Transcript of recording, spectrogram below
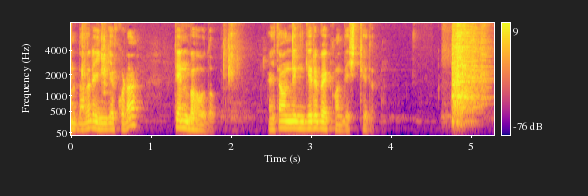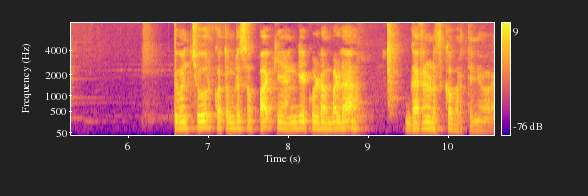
ಅಂತಂದರೆ ಹಿಂಗೆ ಕೂಡ ತಿನ್ನಬಹುದು ಆಯಿತಾ? ಒಂದು ಹಿಂಗೆ ಇರಬೇಕು ಒಂದಿಷ್ಟಿದು ಒಂಚೂರು ಕೊತ್ತಂಬರಿ ಸೊಪ್ಪು ಹಾಕಿ ಹಂಗೆ ಕುಲ್ಡಂಬಳ್ಳ ಗರ್ರ ಅಣಿಸ್ಕೊ ಬರ್ತೀನಿ ಇವಾಗ.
